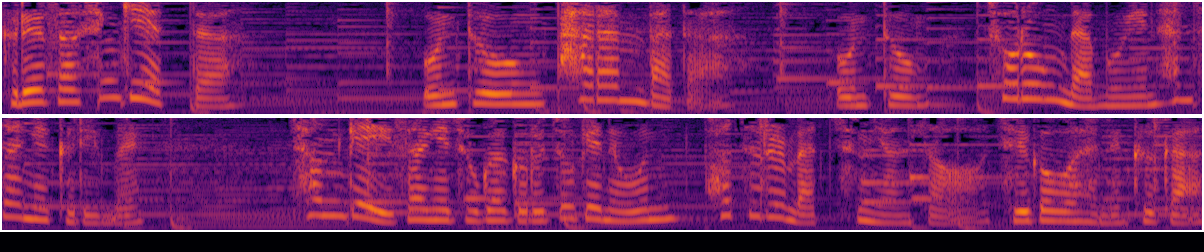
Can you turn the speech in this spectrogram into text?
그래서 신기했다. 온통 파란 바다, 온통 초록 나무인 한 장의 그림을 천 개 이상의 조각으로 쪼개놓은 퍼즐을 맞추면서 즐거워하는 그가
